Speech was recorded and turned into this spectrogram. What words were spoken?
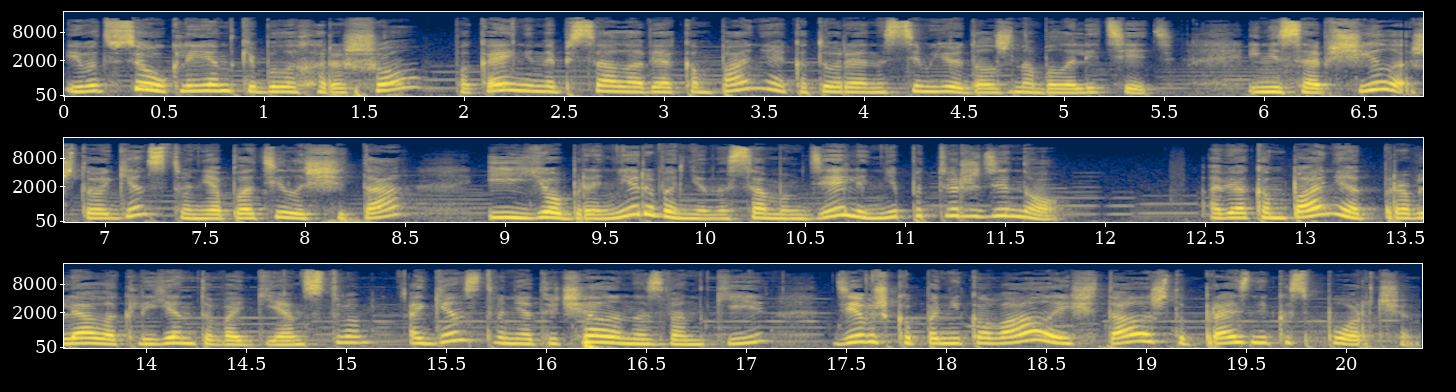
И вот все у клиентки было хорошо, пока я не написала авиакомпания, которая на с семьей должна была лететь, и не сообщила, что агентство не оплатило счета, и ее бронирование на самом деле не подтверждено. Авиакомпания отправляла клиента в агентство, агентство не отвечало на звонки, девушка паниковала и считала, что праздник испорчен.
